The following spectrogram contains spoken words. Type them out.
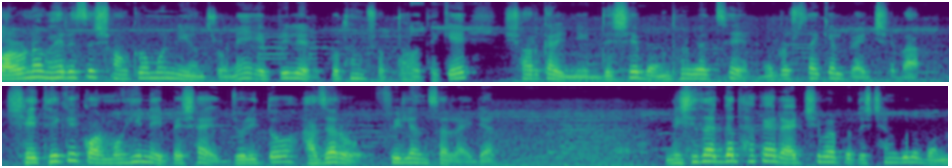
করোনা ভাইরাসের সংক্রমণ নিয়ন্ত্রণে এপ্রিলের প্রথম সপ্তাহ থেকে সরকারি নির্দেশে বন্ধ রয়েছে মোটরসাইকেল রাইড সেবা। সেই থেকে কর্মহীন এই পেশায় জড়িত হাজারো ফ্রিল্যান্সার রাইডার। নিষেধাজ্ঞা থাকায় রাইড সেবা প্রতিষ্ঠানগুলো বন্ধ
